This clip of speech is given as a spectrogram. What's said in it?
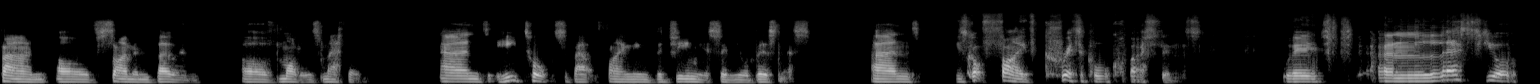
fan of Simon Bowen of Models Method. And he talks about finding the genius in your business. And he's got five critical questions which, unless you're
